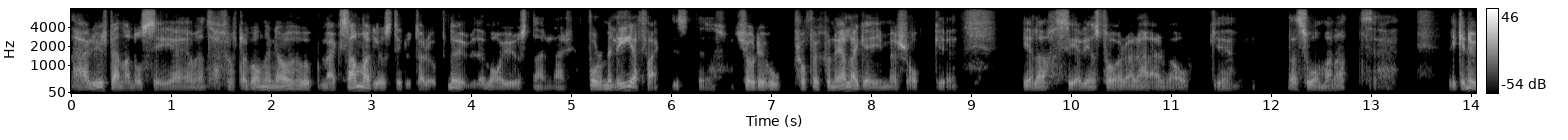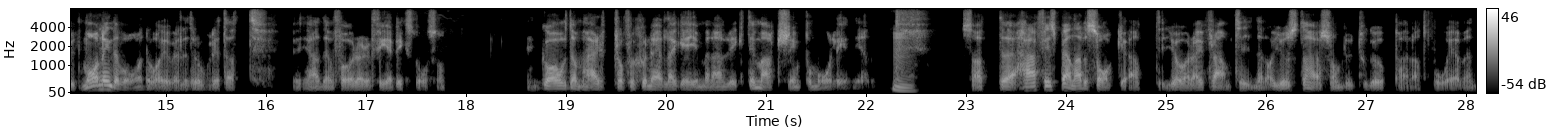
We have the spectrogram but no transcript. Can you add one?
det här är ju spännande att se. Jag vet, första gången jag uppmärksammade just det du tar upp nu, det var just när, när Formel E faktiskt eh, körde ihop professionella gamers och eh, hela seriens förare här. Va? Och eh, där såg man att vilken utmaning det var. Det var ju väldigt roligt att vi hade en förare, Felix, då, som gav de här professionella gamerna en riktig match in på mållinjen. Mm. Så att eh, här finns spännande saker att göra i framtiden och just det här som du tog upp här att få även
